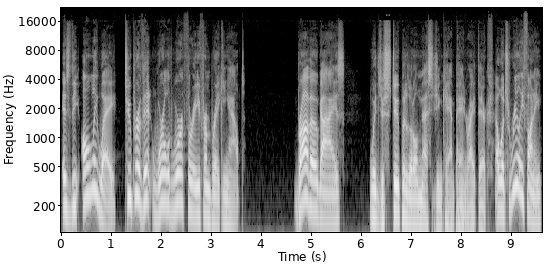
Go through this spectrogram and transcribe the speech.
is the only way to prevent World War III from breaking out. Bravo, guys, with your stupid little messaging campaign right there. And what's really funny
